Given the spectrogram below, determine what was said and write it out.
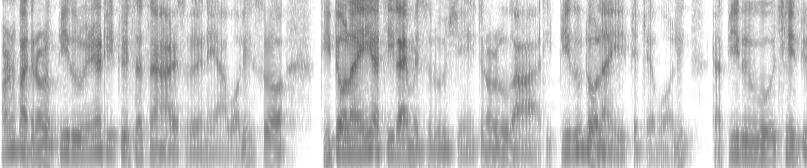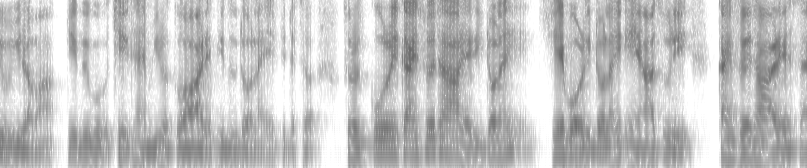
နောက်တစ်ခါကျွန်တော်တို့ပြည်သူတွေနဲ့ထိတွေ့ဆက်ဆံရတယ်ဆိုတဲ့နေရာပေါ့လေဆိုတော့ဒီတော်လိုင်းရေးကကြီးလိုက်မယ်ဆိုလို့ရှိရင်ကျွန်တော်တို့ကဒီပြည်သူတော်လိုင်းရေးဖြစ်တယ်ပေါ့လေဒါပြည်သူကိုအခြေပြုပြီးတော့မှပြည်သူကိုအခြေခံပြီးတော့သွားရတယ်ပြည်သူတော်လိုင်းရေးဖြစ်တယ်ဆိုတော့ဆိုတော့ကိုရီကင်ဆွဲထားရတယ်ဒီတော်လိုင်းရဲဘော်တွေတော်လိုင်းအင်အားစုတွေကင်ဆွဲထားရတဲ့စံ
